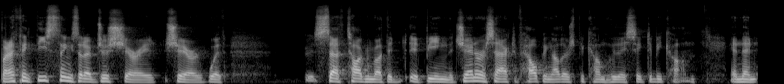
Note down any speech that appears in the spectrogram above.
But I think these things that I've just shared shared with Seth talking about the, it being the generous act of helping others become who they seek to become, and then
